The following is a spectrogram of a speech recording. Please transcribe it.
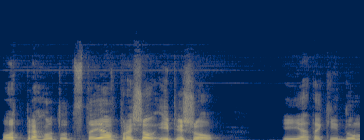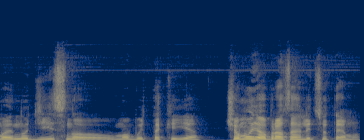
От прямо тут стояв, пройшов і пішов. І я такий думаю, ну дійсно, мабуть, так і є. Чому я обрав взагалі цю тему?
